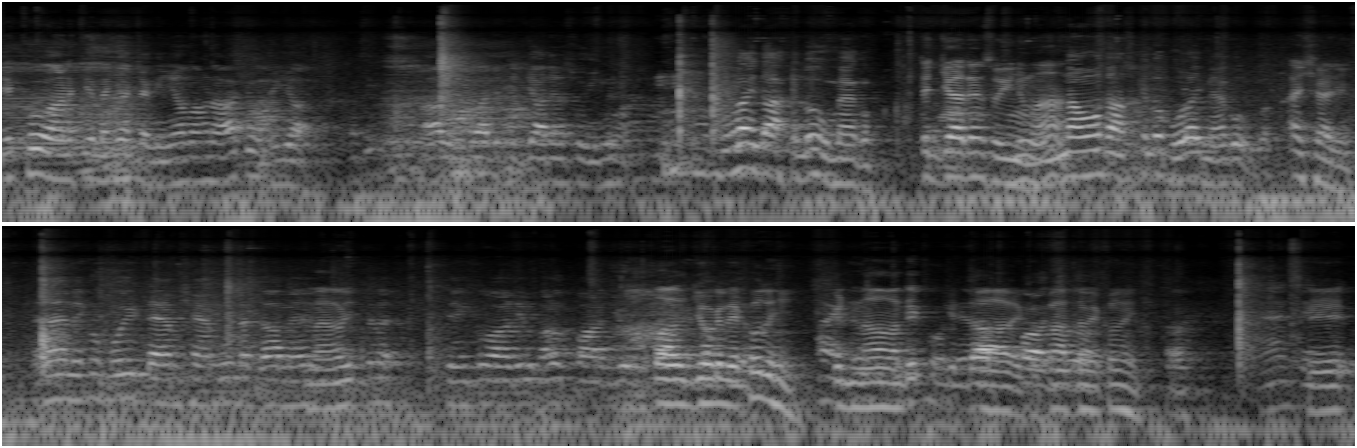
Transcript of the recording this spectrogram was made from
ਵੇਖੋ ਆਣ ਕੇ ਮਈਆਂ ਚੰਗੀਆਂ ਵਾ ਹੁਣ ਆ ਝੋਟੀ ਆ। ਆ ਅੱਜ ਤੀਜਾ ਦਿਨ ਸੂਈ ਨੂੰ ਆ। ਬੋਲਾ ਹੀ 10 ਕਿਲੋ ਮੈਂ ਕੋ ਤੀਜਾ ਦਿਨ ਸੂਈ ਨੂੰ ਆ। 9 10 ਕਿਲੋ ਬੋਲਾ ਹੀ ਮੈਂ ਹੋਊਗਾ ਅੱਛਾ ਜੀ। ਐ ਮੇਰੇ ਕੋਲ ਕੋਈ ਟਾਈਮ ਸ਼ੈਮ ਨਹੀਂ ਲੱਗਾ ਮੈਂ ਮੈਂ ਵੀ- ਸਿੰਕ ਵਾਲੀ ਨੂੰ ਖਾਲੋ ਪਾਲ ਜੋ ਪਾਲ ਜੋੜ ਵੇਖੋ ਤੁਸੀਂ ਕਿੰਨਾ ਤੇ ਕਿੱਦਾਂ ਆ ਵੇਖੋ ਕੱਦ ਜੋੜ। ਵੇਖੋ ਤੁਸੀਂ। ਤੇ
